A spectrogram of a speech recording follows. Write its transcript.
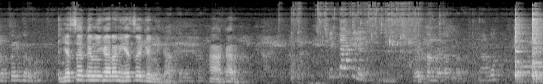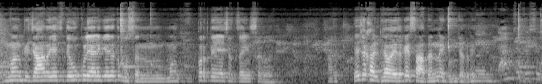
थोडं कमी कर बा याचं कमी करा आणि याचं कमी करा. हा करा. एक तांबे टाकला. मग तिच्या आता याची ते उकळी आली की याच्यात घुसन. मग परत ते याच्यात जाईन सगळं. आता याच्या खाली ठेवायचं काही साधन नाही तुमच्याकडे? नाही ना आमचं तसंच.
